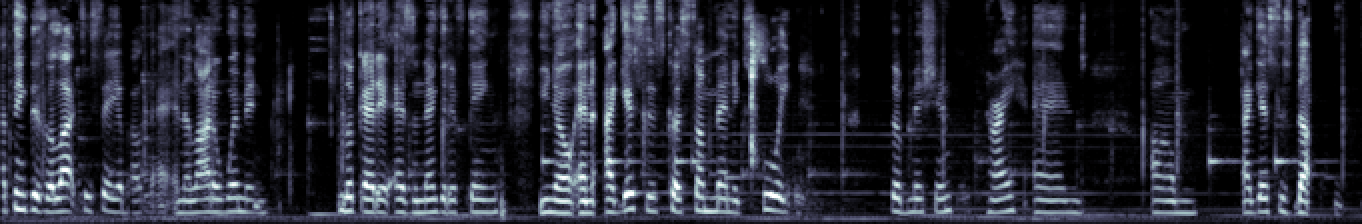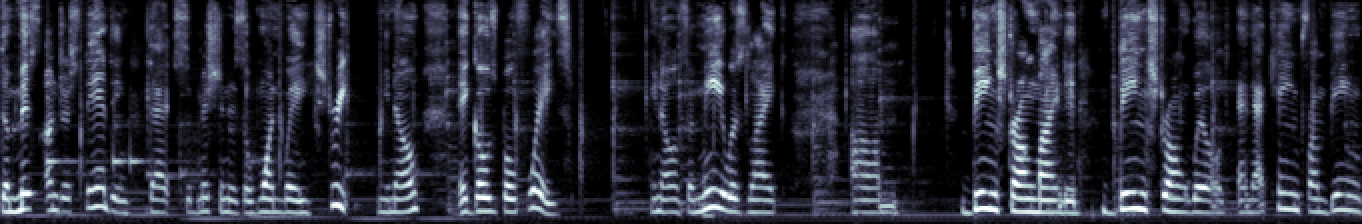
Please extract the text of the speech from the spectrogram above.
I think there's a lot to say about that. And a lot of women look at it as a negative thing, you know, and I guess it's because some men exploit submission, right? And um, I guess it's the the misunderstanding that submission is a one way street. You know, it goes both ways you know for me it was like um being strong-minded being strong-willed and that came from being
